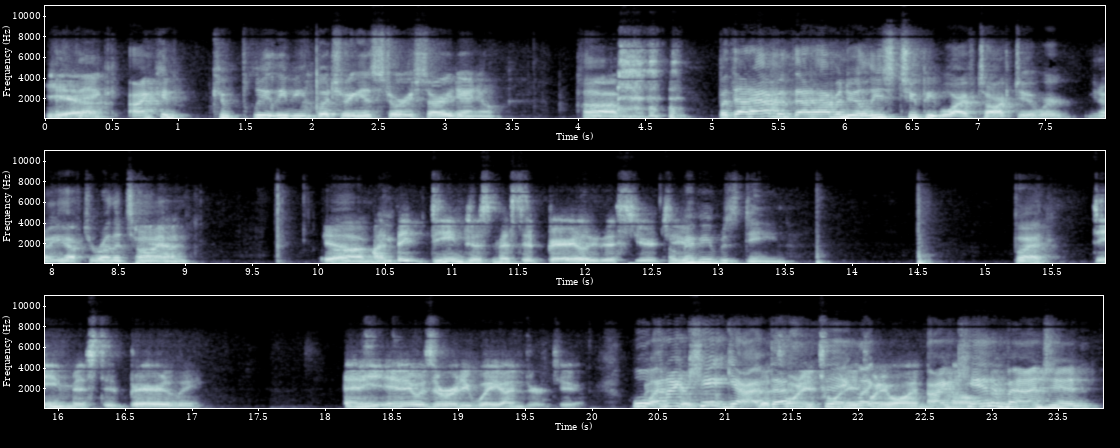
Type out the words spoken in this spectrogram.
Yeah. I I could completely be butchering his story. Sorry, Daniel. Um, but that happened. That happened to at least two people I've talked to, where you know you have to run the time. Yeah. Um, I you- think Dean just missed it barely this year Or too. maybe it was Dean. But Dean missed it barely. And he and it was already way under too. well, and I can't. of Yeah, the that's 20, the thing. 20, Like I can't imagine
